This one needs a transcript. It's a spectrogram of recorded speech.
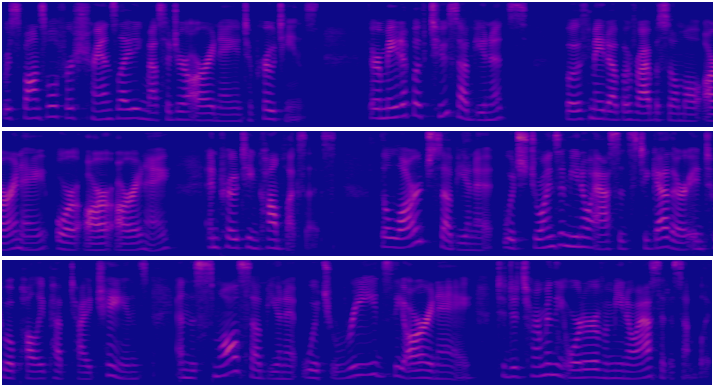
responsible for translating messenger RNA into proteins. They're made up of two subunits, both made up of ribosomal RNA, or rRNA, and protein complexes. The large subunit, which joins amino acids together into a polypeptide chains, and the small subunit, which reads the RNA to determine the order of amino acid assembly.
